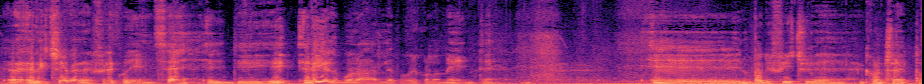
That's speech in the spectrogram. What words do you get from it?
eh, ricevere frequenze e di rielaborarle poi con la mente. È un po' difficile il concetto.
